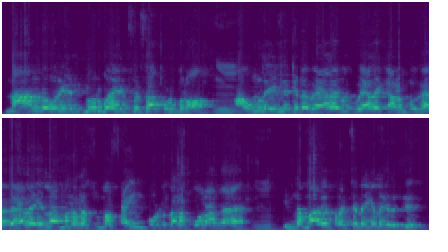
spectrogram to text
நாங்க ஒரு எட்நூறு ரூபாய் எக்ஸஸா கொடுக்குறோம். அவங்கள எங்க கிட்ட வேலை வேலைக்கு அனுப்புங்க. வேலை இல்லாம தானே சும்மா சைன் போட்டு தானே போறாங்க. இந்த மாதிரி பிரச்சனைகளும் இருக்கு.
